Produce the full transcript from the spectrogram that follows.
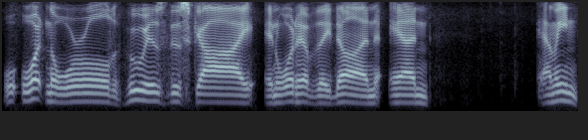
what in the world? Who is this guy and what have they done? And I mean,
